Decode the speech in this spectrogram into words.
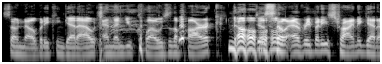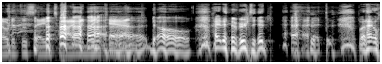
so nobody can get out, and then you close the park. No. just so everybody's trying to get out at the same time and you can't. No, I never did that. but I.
